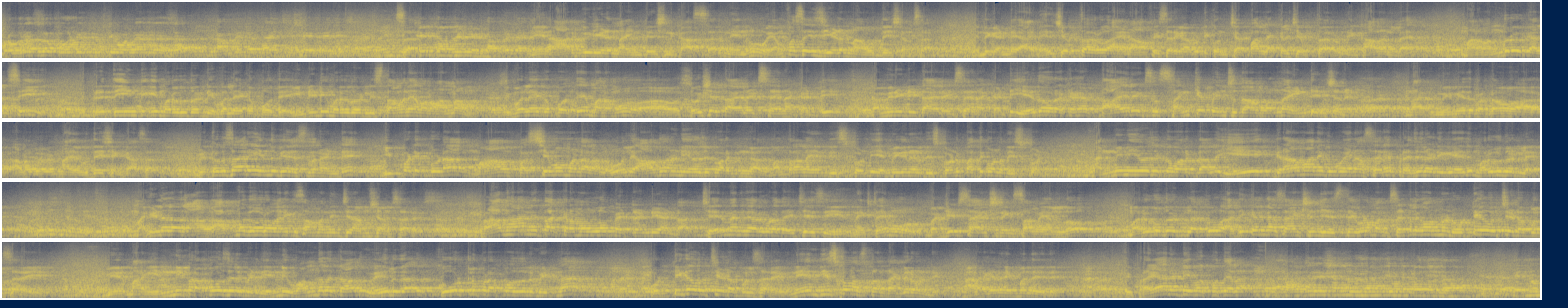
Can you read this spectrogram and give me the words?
ప్రోగ్రెస్లో ఫోర్టీన్ ఫిఫ్టీ ఉన్నాయి కదా sir complete nine sixty eight అయింది sir sir state completed complete అయింది నేను ఆర్గ్యూ చేయడం కాదు సార్. నేను ఎంఫసైజ్ చేయడం నా ఉద్దేశం సార్. ఎందుకంటే ఆయన ఏది చెప్తారు ఆయన ఆఫీసర్ కాబట్టి కొన్ని చెప్పాలి లెక్కలు చెప్తారు. నేను కాదనిలే. మనమందరూ కలిసి ప్రతి ఇంటికి మరుగుదొడ్డి ఇవ్వలేకపోతే ఇంటింటికి మరుగుదొడ్లు ఇస్తామనే మనం అన్నాం. ఇవ్వలేకపోతే మనము సోషల్ టాయిలెట్స్ అయినా కట్టి కమ్యూనిటీ టాయిలెట్స్ అయినా కట్టి ఏదో రకంగా టాయిలెట్స్ సంఖ్య పెంచుదాము అన్న ఇంటెన్షన్ అండి. నాకు మీ మీద పడ్డం నా ఉద్దేశం కాదు సార్. ప్రతి ఎందుకు చేస్తున్నానంటే ఇప్పటికి కూడా మా పశ్చిమ మండలాలు ఓన్లీ ఆదోని నియోజకవర్గం కాదు మంత్రాలయం తీసుకోండి ఎమ్మిగనీరు తీసుకోండి పత్తికొండ తీసుకోండి. అన్ని నియోజకవర్గాలు ఏ గ్రామానికి పోయినా సరే ప్రజలు అడిగేది మరుగుదొడ్లే. మహిళల ఆత్మగౌరవానికి సంబంధించిన అంశం సార్ ప్రాధాన్యత క్రమంలో పెట్టండి అంట. చైర్మన్ గారు కూడా దయచేసి నెక్స్ట్ టైం బడ్జెట్ శాంక్షనింగ్ సమయంలో మరుగుదొడ్లకు అధికంగా శాంక్షన్ చేస్తే కూడా మనకు సెంట్రల్ గవర్నమెంట్ ఒట్టిగా వచ్చే డబ్బులు సార్ మీరు మనకి ఎన్ని ప్రపోజల్ పెడితే ఎన్ని వందలు కాదు వేలు కాదు కోట్లు ప్రపోజల్ పెట్టినా ఒట్టిగా వచ్చే డబ్బులు సార్ నేను తీసుకొని వస్తాను దగ్గర ఉండి మనకేదైనా ఇబ్బంది అయితే. ఈ ప్రయారిటీ ఇవ్వకపోతే ఎలా? సాచురేషన్ విధానం ఏమైనా ఇబ్బంది ఉందా? ఎన్ని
